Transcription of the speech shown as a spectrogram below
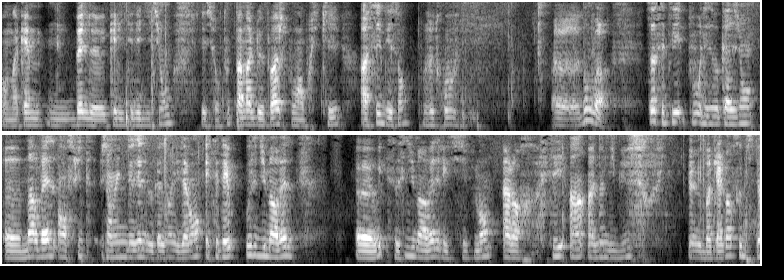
On a quand même une belle qualité d'édition et surtout pas mal de pages pour un prix assez décent, je trouve. donc voilà. Ça, c'était pour les occasions euh, Marvel. Ensuite, j'en ai une deuxième occasion, évidemment. Et c'était aussi du Marvel. Euh, oui, c'est aussi du Marvel, effectivement. Alors, c'est un, omnibus euh, bah, qui encore sous. Qu'il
